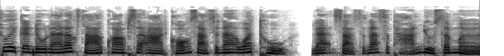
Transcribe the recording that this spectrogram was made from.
ช่วยกันดูแลรักษาความสะอาดของศาสนาวัตถุและศาสนสถานอยู่เสมอ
